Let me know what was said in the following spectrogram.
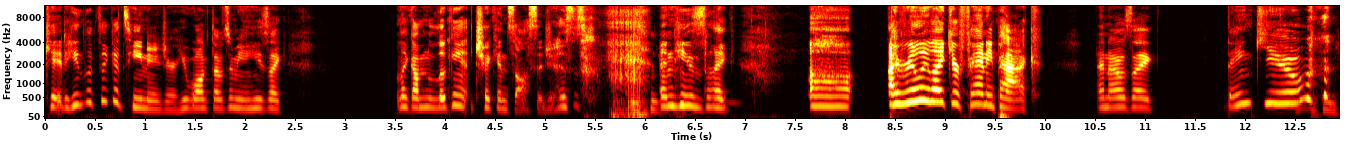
kid, he looked like a teenager. He walked up to me and he's like, like I'm looking at chicken sausages, and he's like, uh, I really like your fanny pack, and I was like, thank you. and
